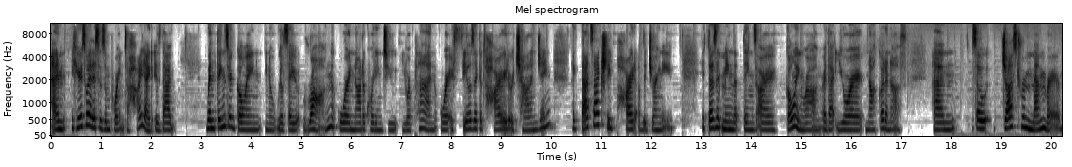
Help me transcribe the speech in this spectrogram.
And here's why this is important to highlight is that when things are going, you know, we'll say wrong or not according to your plan, or it feels like it's hard or challenging, like that's actually part of the journey. It doesn't mean that things are going wrong or that you're not good enough. Um, so just remember,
